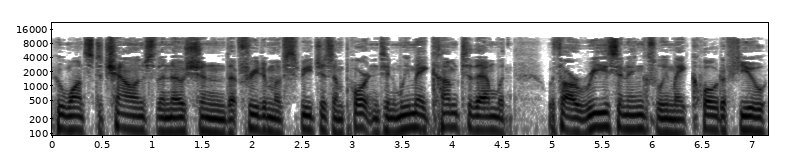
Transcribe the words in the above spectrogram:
who wants to challenge the notion that freedom of speech is important, and we may come to them with, with our reasonings. We may quote a few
